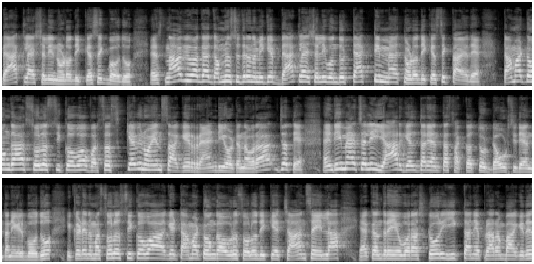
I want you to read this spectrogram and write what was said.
ಬ್ಯಾಕ್ ಲ್ಯಾಶ್ ಅಲ್ಲಿ ನೋಡೋದಕ್ಕೆ ಸಿಗ್ಬಹುದು ಎಸ್, ನಾವಿವಾಗ ಗಮನಿಸಿದ್ರೆ ನಮಗೆ ಬ್ಯಾಕ್ ಲ್ಯಾಶ್ ಅಲ್ಲಿ ಒಂದು ಟ್ಯಾಕ್ ಟೀಮ್ ಮ್ಯಾಚ್ ನೋಡೋದಕ್ಕೆ ಸಿಗ್ತಾ ಇದೆ. Tama Tonga Solo Sikoa versus Kevin Owens ಹಾಗೆ ರ್ಯಾಂಡಿ ಓಟನ್ ಅವರ ಜೊತೆ. ಅಂಡ್ ಈ ಮ್ಯಾಚ್ ಅಲ್ಲಿ ಯಾರು ಗೆಲ್ತಾರೆ ಅಂತ ಸಖತ್ತು ಡೌಟ್ಸ್ ಇದೆ ಅಂತಾನೆ ಹೇಳ್ಬೋದು. ಈ ಕಡೆ ನಮ್ಮ ಸೋಲೋಸಿಕೋವಾ ಹಾಗೆ ಟಮಾಟೋಂಗಾ ಅವರು ಸೋಲೋದಿಕ್ಕೆ ಚಾನ್ಸೇ ಇಲ್ಲ. ಯಾಕಂದ್ರೆ ಇವರ ಸ್ಟೋರಿ ಈಗ ತಾನೇ ಪ್ರಾರಂಭ ಆಗಿದೆ.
